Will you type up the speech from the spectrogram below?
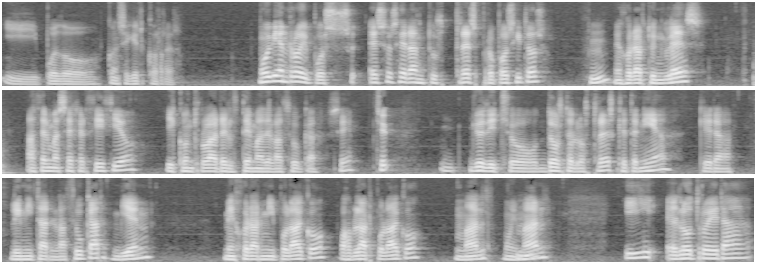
y puedo conseguir correr. Muy bien, Roy, pues esos eran tus tres propósitos. ¿Mm? Mejorar tu inglés, hacer más ejercicio y controlar el tema del azúcar, ¿sí? Sí. Yo he dicho dos de los tres que tenía, que era limitar el azúcar, bien, mejorar mi polaco o hablar polaco, mal, muy Mm. mal. Y el otro era,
